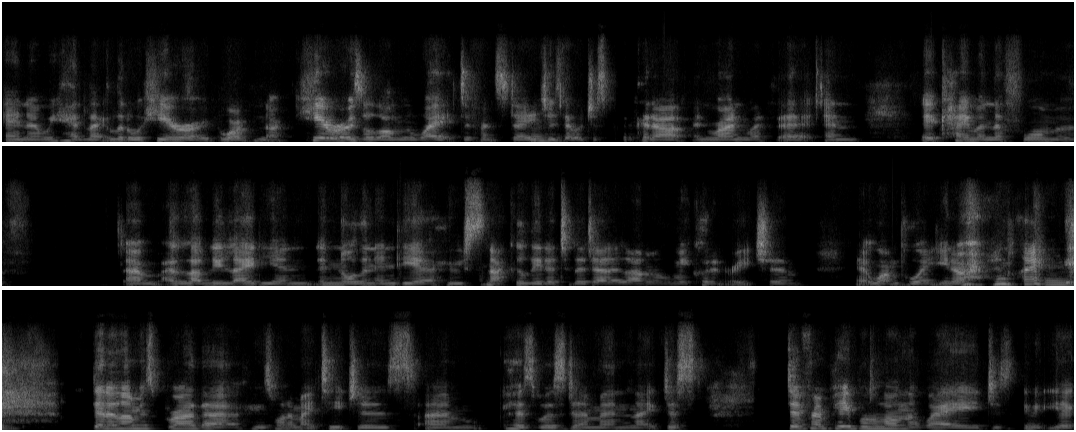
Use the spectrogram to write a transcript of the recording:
and uh, we had like little hero well no heroes along the way at different stages mm. that would just pick it up and run with it and it came in the form of um, a lovely lady in, in northern India who snuck a letter to the Dalai Lama when we couldn't reach him at one point, you know, and like mm. Dalai Lama's brother, who's one of my teachers, um, his wisdom and like just different people along the way, just yeah,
